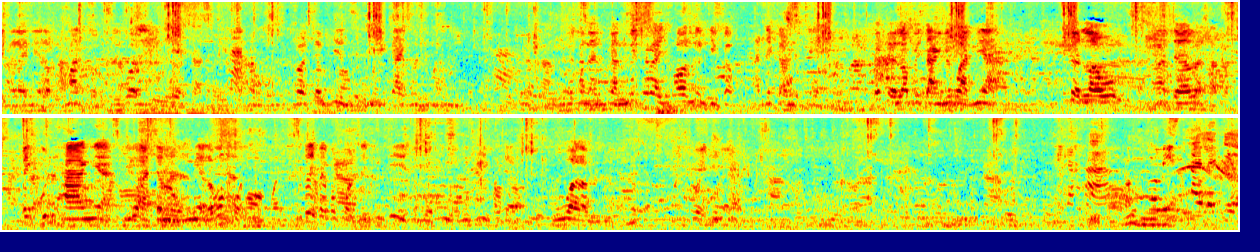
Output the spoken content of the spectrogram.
ตุอะไรเนี่ยเราสามารถกดหรือว่าอยู่ก็เจ้าที่มีใกล้คนมาในขณะเดียวกันไม่ใช่เฉพาะเรื่องเกี่ยวกับอาชญากรรมถ้าเกิดเราไปต่างจังหวัดเนี่ยถ้าเกิดเราอาจจะไม่คุ้นทางเนี่ยหรืออาจจะหลงเนี่ยเราก็กดช่วยไปปรากฏในพื้นที่ตำรวจที่อยู่ในพื้นที่เขาจะรู้ว่าเราอยู่ไหนช่วยดูแล นะคะ police I love you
